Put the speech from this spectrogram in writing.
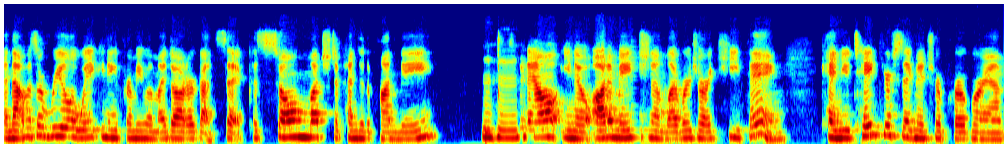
And that was a real awakening for me when my daughter got sick because so much depended upon me. Mm-hmm. So now, you know, automation and leverage are a key thing. Can you take your signature program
